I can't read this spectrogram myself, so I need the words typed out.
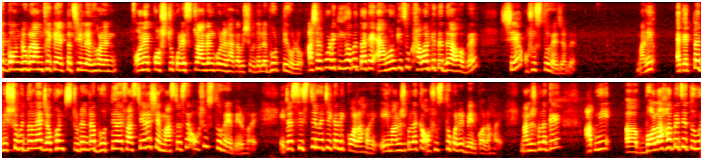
এক গন্ডগ্রাম থেকে একটা ছেলে ধরেন অনেক কষ্ট করে স্ট্রাগল করে ঢাকা বিশ্ববিদ্যালয়ে ভর্তি হলো। আসার পরে কি হবে? তাকে এমন কিছু খাবার খেতে দেওয়া হবে, সে অসুস্থ হয়ে যাবে। মানে এক একটা বিশ্ববিদ্যালয়ে যখন স্টুডেন্টরা ভর্তি হয় ফার্স্ট ইয়ারে সে মাস্টার্সে অসুস্থ হয়ে বের হয়। এটা সিস্টেমেটিক্যালি করা হয়। এই মানুষগুলোকে অসুস্থ করে বের করা হয়। মানুষগুলোকে আপনি বলা হবে যে, তুমি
